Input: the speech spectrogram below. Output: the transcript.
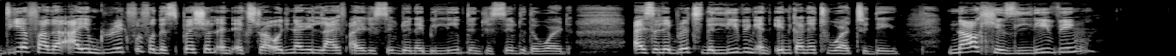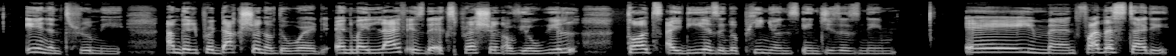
Dear Father, I am grateful for the special and extraordinary life I received when I believed and received the Word. I celebrate the living and incarnate Word today. Now He is living in and through me. I'm the reproduction of the Word, and my life is the expression of your will, thoughts, ideas, and opinions in Jesus' name. Amen. Further study.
